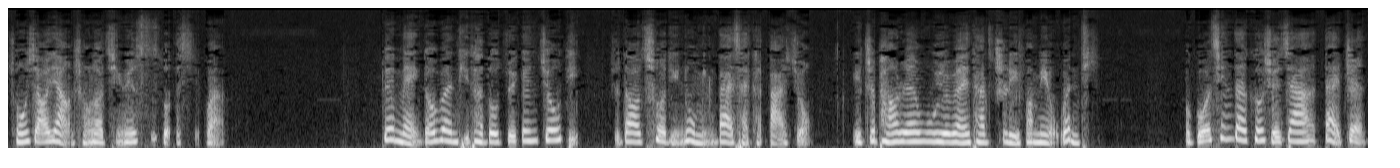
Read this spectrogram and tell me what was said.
从小养成了勤于思索的习惯，对每个问题他都追根究底，直到彻底弄明白才肯罢休。以致旁人误认为他的智力方面有问题。我国清代科学家戴震，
